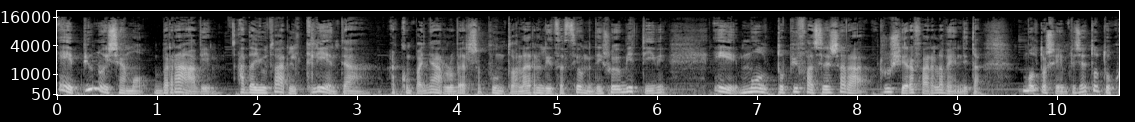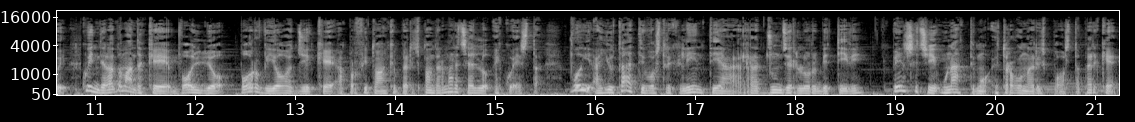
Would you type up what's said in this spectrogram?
e più noi siamo bravi ad aiutare il cliente a accompagnarlo verso appunto la realizzazione dei suoi obiettivi e molto più facile sarà riuscire a fare la vendita. Molto semplice, tutto qui. Quindi la domanda che voglio porvi oggi, che approfitto anche per rispondere a Marcello, è questa. Voi aiutate i vostri clienti a raggiungere i loro obiettivi? Pensaci un attimo e trovo una risposta perché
